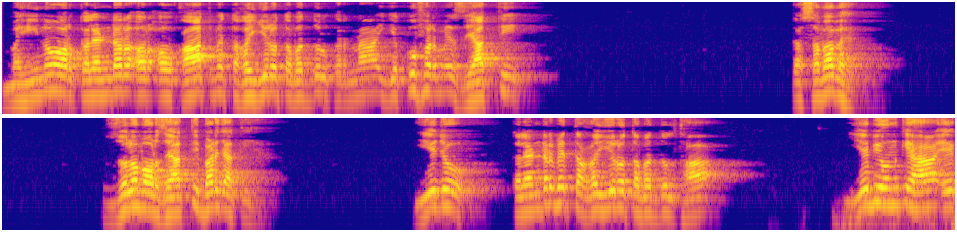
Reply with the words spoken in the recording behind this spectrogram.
مہینوں اور کیلنڈر اور اوقات میں تغیر و تبدل کرنا یہ کفر میں زیادتی کا سبب ہے۔ ظلم اور زیادتی بڑھ جاتی ہے۔ یہ جو کیلنڈر میں تغیر و تبدل تھا، یہ بھی ان کے یہاں ایک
